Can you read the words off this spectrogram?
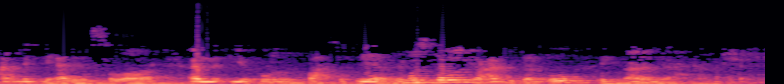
عن مثل هذه الصور التي يكون البحث فيها بمستوى يعد تلقوا إهمالا لأحكام الشرع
